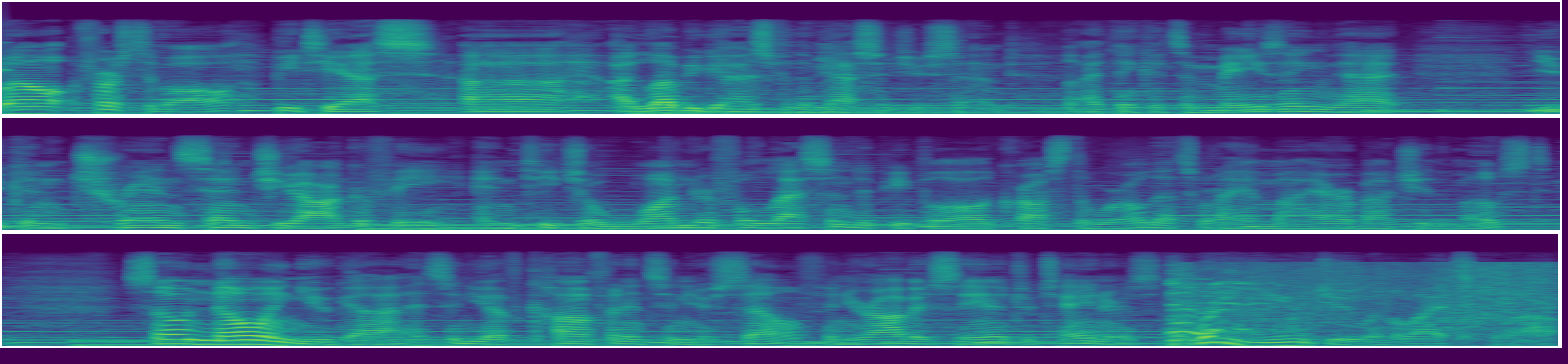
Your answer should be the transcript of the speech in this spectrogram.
Well, first of all, BTS, uh, I love you guys for the message you send. I think it's amazing that you can transcend geography and teach a wonderful lesson to people all across the world. That's what I admire about you the most. So knowing you guys and you have confidence in yourself and you're obviously entertainers, what do you do when the lights go out?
